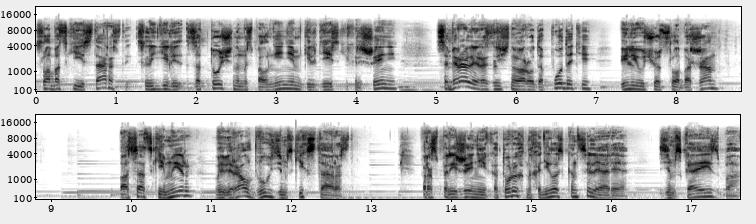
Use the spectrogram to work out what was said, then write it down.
Слободские старосты следили за точным исполнением гильдейских решений, собирали различного рода подати, вели учет слобожан. Посадский мир выбирал двух земских старост, в распоряжении которых находилась канцелярия, земская изба.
